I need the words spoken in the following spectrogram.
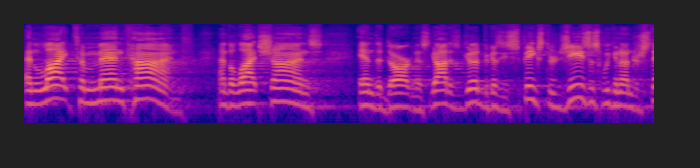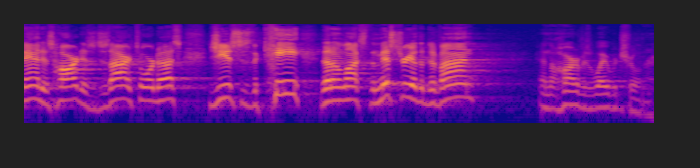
and light to mankind, and the light shines in the darkness. God is good because he speaks through Jesus. We can understand his heart, his desire toward us. Jesus is the key that unlocks the mystery of the divine and the heart of his wayward children.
